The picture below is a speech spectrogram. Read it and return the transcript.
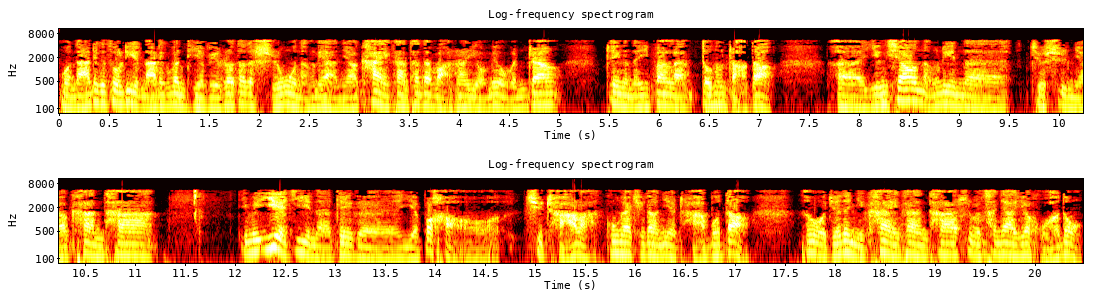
我拿这个做例子，拿这个问题，比如说他的实务能力啊，你要看一看他在网上有没有文章，这个呢一般来都能找到。呃，营销能力呢，就是你要看他，因为业绩呢，这个也不好去查了，公开渠道你也查不到。那我觉得你看一看他是不是参加一些活动，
